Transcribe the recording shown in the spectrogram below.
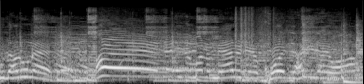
ઉડાડું ને. મને મેલડી ખોજ લાગી જાય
